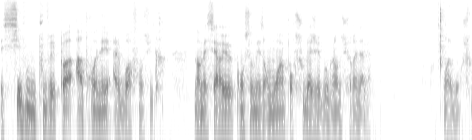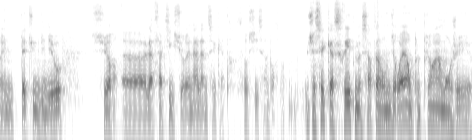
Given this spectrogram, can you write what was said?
et si vous ne pouvez pas, apprenez à le boire sans sucre. Non mais sérieux, consommez-en moins pour soulager vos glandes surrénales. Ouais bon, je ferai peut-être une vidéo sur euh, la fatigue surrénale, un de ces quatre. Ça aussi c'est important. Je sais qu'à ce rythme, certains vont me dire « ouais, on peut plus rien manger ».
